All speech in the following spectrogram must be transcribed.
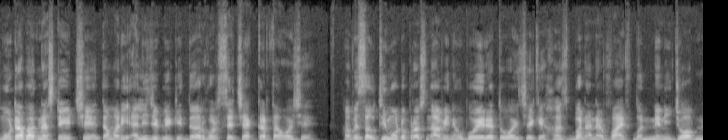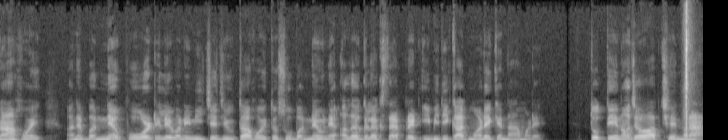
મોટાભાગના સ્ટેટ છે, તમારી એલિજિબિલિટી દર વર્ષે ચેક કરતા હોય છે. હવે સૌથી મોટો પ્રશ્ન આવીને ઊભો એ રહેતો હોય છે કે હસબન્ડ અને વાઇફ બંનેની જોબ ના હોય અને બંને પોવર્ટી લેવલની નીચે જીવતા હોય તો શું બંનેને અલગ અલગ સેપરેટ ઈબીટી કાર્ડ મળે કે ના મળે? તો તેનો જવાબ છે ના.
